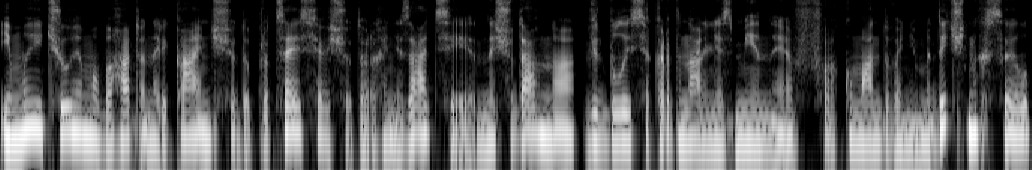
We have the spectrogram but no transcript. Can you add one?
І ми чуємо багато нарікань щодо процесів, щодо організації. Нещодавно відбулися кардинальні зміни в командуванні медичних сил,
